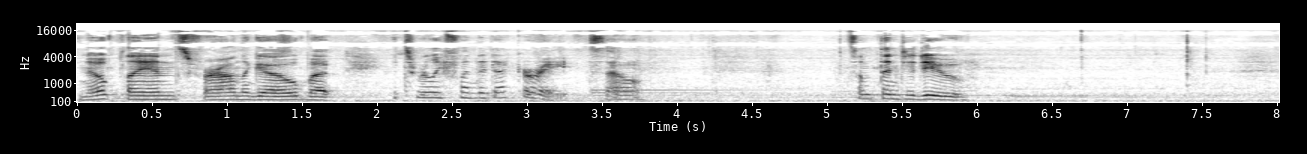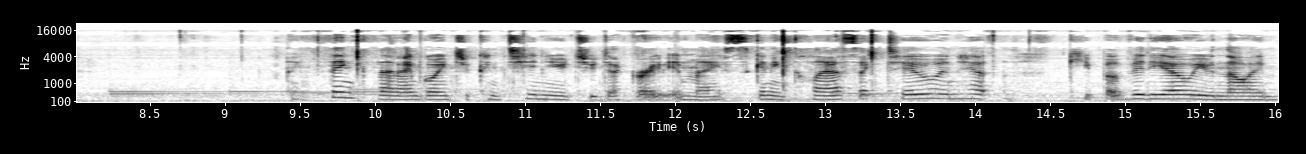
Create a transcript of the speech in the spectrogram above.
no plans for on the go, but it's really fun to decorate, so something to do think that I'm going to continue to decorate in my Skinny Classic too and keep a video even though I'm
